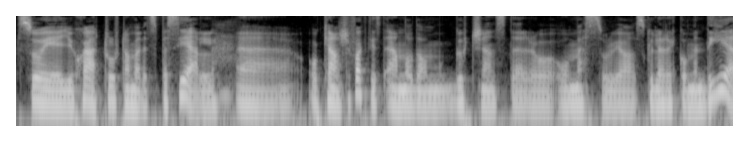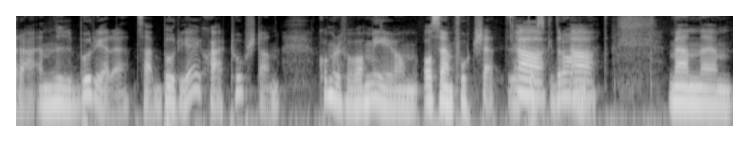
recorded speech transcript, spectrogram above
så är ju skärtorsdagen väldigt speciell. Eh, och kanske faktiskt en av de gudstjänster och, och mässor jag skulle rekommendera en nybörjare. Så här, börja i skärtorsdagen. Kommer du få vara med om och sen fortsätt i Ja, påskdramat. Men ehm,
